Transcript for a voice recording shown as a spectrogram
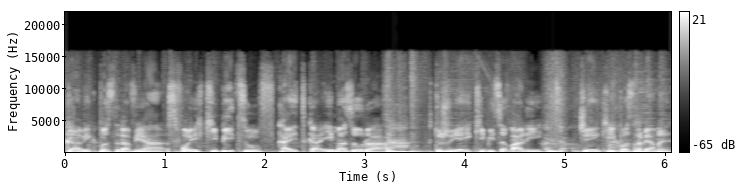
Gawik pozdrawia swoich kibiców, Kajtka i Mazura, którzy jej kibicowali. Dzięki, pozdrawiamy.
